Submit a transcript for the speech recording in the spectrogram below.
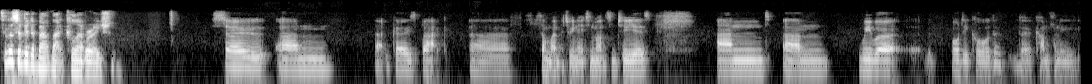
Tell us a bit about that collaboration. So um, that goes back uh, somewhere between 18 months and two years. And um, we were, Bodycore, the, the company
